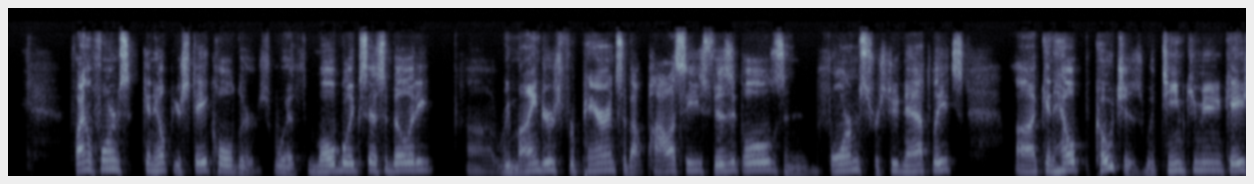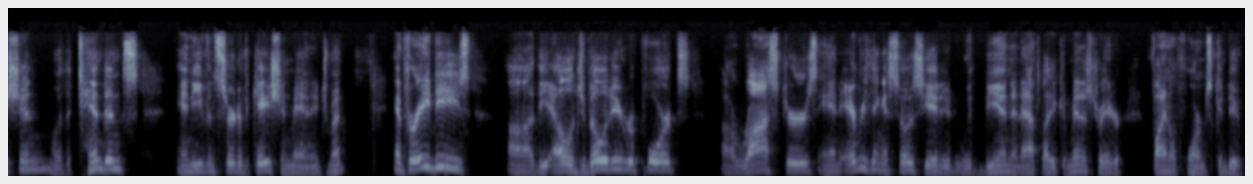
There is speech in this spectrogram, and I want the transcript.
Final Forms can help your stakeholders with mobile accessibility, uh, reminders for parents about policies, physicals, and forms for student athletes. Uh, can help coaches with team communication, with attendance, and even certification management. And for ADs, uh, the eligibility reports, uh, rosters, and everything associated with being an athletic administrator, Final Forms can do.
